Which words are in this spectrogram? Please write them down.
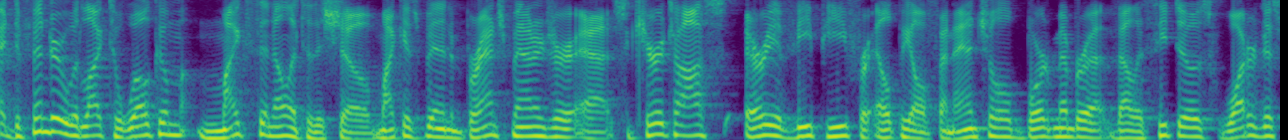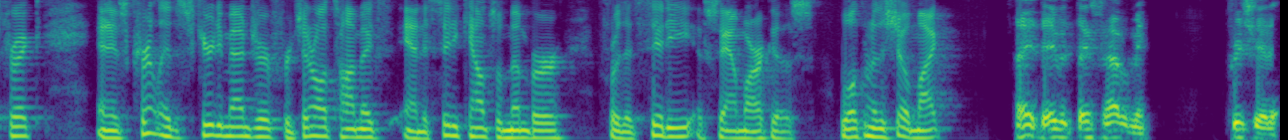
Right, Defender would like to welcome Mike Sannella to the show. Mike has been branch manager at Securitas, area VP for LPL Financial, board member at Vallecitos Water District, and is currently the security manager for General Atomics and a city council member for the city of San Marcos. Welcome to the show, Mike. Hey, David. Thanks for having me. Appreciate it.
